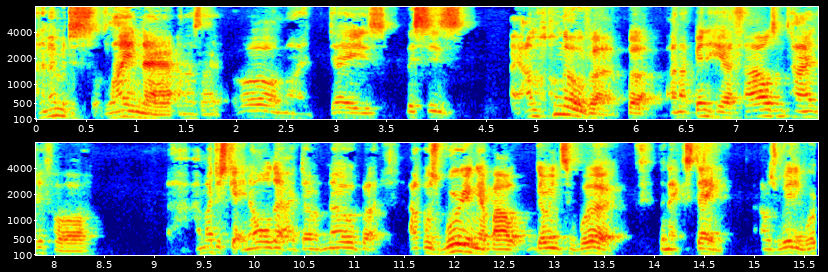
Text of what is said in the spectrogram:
And I remember just sort of lying there, and I was like, "Oh my days. This is, I'm hungover, but, and I've been here a thousand times before. Am I just getting older? I don't know. But I was worrying about going to work the next day. I was really worried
